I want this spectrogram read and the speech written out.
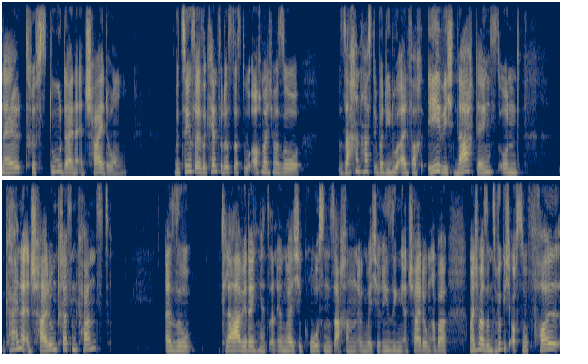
Schnell triffst du deine Entscheidung? Beziehungsweise kennst du das, dass du auch manchmal so Sachen hast, über die du einfach ewig nachdenkst und keine Entscheidung treffen kannst? Also klar, wir denken jetzt an irgendwelche großen Sachen, irgendwelche riesigen Entscheidungen, aber manchmal sind es wirklich auch so voll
